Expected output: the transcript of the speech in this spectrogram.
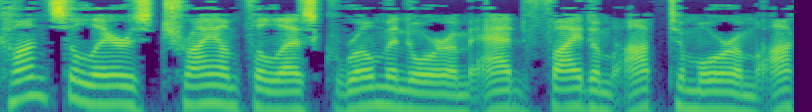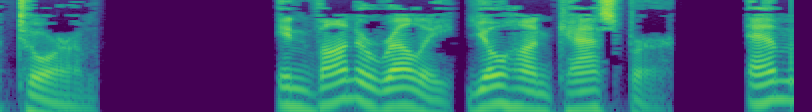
Consulares triumphalesque Romanorum ad fidem optimorum octorum. In von Orelli, Johann Caspar. M.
